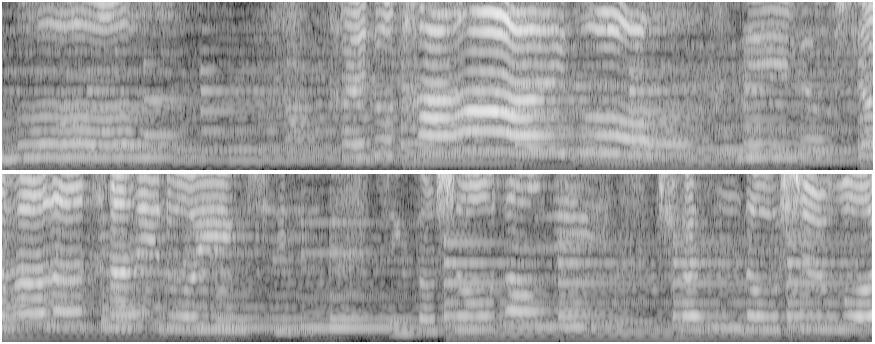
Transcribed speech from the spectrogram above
么太多太多，你留下了太多印记，今早收到你，全都是我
